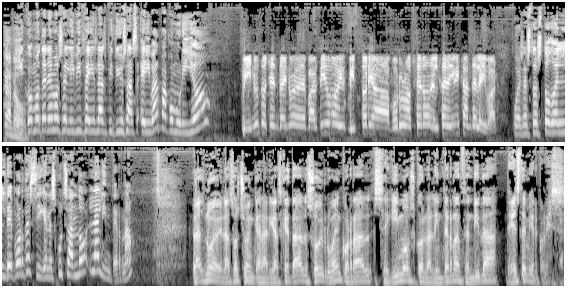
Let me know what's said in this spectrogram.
¿Y cómo tenemos el Ibiza Islas Pitiusas e Ibar, Paco Murillo? Minuto 89 de partido y victoria por 1-0 del C de Ibiza ante el Eibar. Pues esto es todo el deporte. Siguen escuchando la linterna. Las 9, las 8 en Canarias. ¿Qué tal? Soy Rubén Corral. Seguimos con la linterna encendida de este miércoles.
